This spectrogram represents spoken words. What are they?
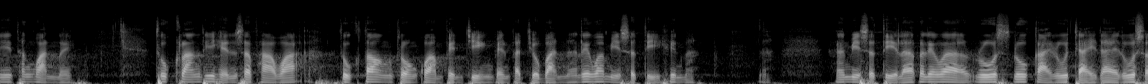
นี้ทั้งวันเลย ทุกครั้งที่เห็นสภาวะถูกต้องตรงความเป็นจริง เป็นปัจจุบันนะเรียกว่ามีสติขึ้นมานั้นมีสติแล้วก็เรียกว่ารู้รู้กายรู้ใจได้รู้ส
